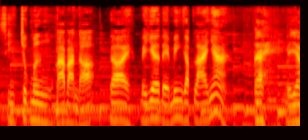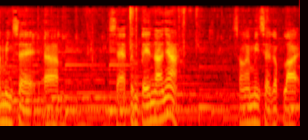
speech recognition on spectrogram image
xin chúc mừng ba bạn đó. Rồi, bây giờ để mình gặp lại nhá Đây, bây giờ mình sẽ à, sẽ từng tên ra nhá. Sau này mình sẽ gặp lại.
